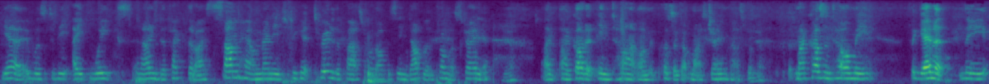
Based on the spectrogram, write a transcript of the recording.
yeah, it was to be eight weeks. And only the fact that I somehow managed to get through to the passport office in Dublin from Australia. I, I got it in time. I mean, of course, I got my Australian passport. Yeah. But my cousin told me, forget it. The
